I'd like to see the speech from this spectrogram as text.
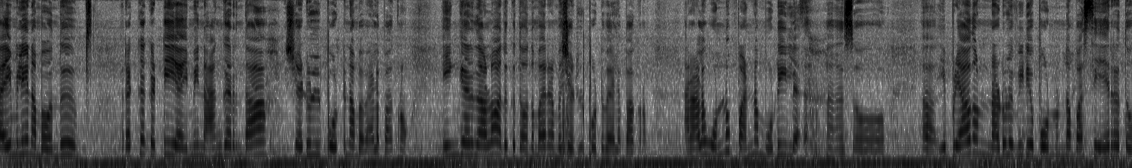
டைம்லேயும் நம்ம வந்து ரெக்கை கட்டி ஐ மீன் அங்கே இருந்தால் ஷெடியூல் போட்டு நம்ம வேலை பார்க்குறோம் எங்கே இருந்தாலும் அதுக்கு தகுந்த மாதிரி நம்ம ஷெடியூல் போட்டு வேலை பார்க்குறோம் அதனால் ஒன்றும் பண்ண முடியல. ஸோ எப்படியாவது ஒன்று நடுவில் வீடியோ போடணுன்னு தான் பஸ் ஏறுறதோ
